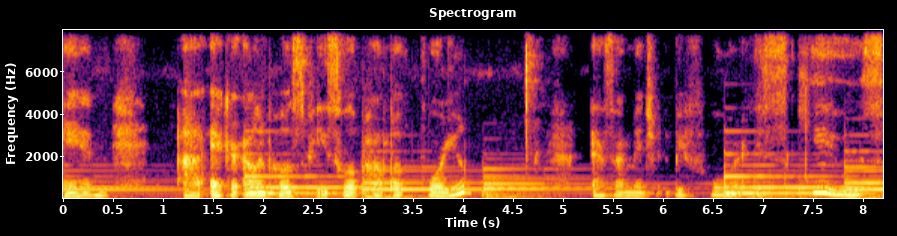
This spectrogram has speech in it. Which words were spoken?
and uh, Edgar Allan Poe's piece will pop up for you as I mentioned before, excuse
